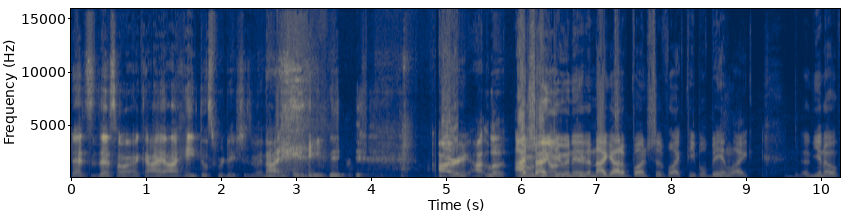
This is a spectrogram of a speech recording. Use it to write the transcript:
That's that's hard. I I hate those predictions, man. I hate it. All right, I, look. I I'm gonna be tried doing it, and I got a bunch of like people being like, uh, you know,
